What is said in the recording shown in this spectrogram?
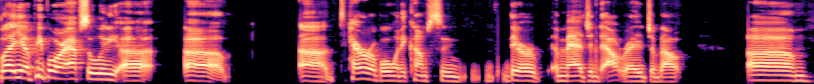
But yeah, people are absolutely uh, uh, uh, terrible when it comes to their imagined outrage about um,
